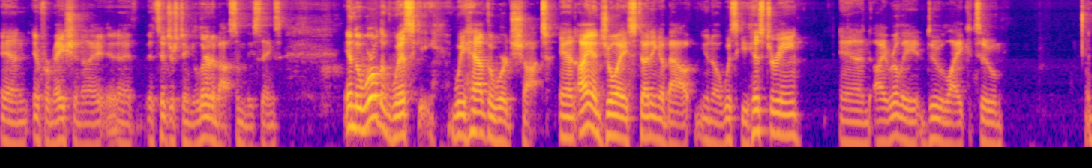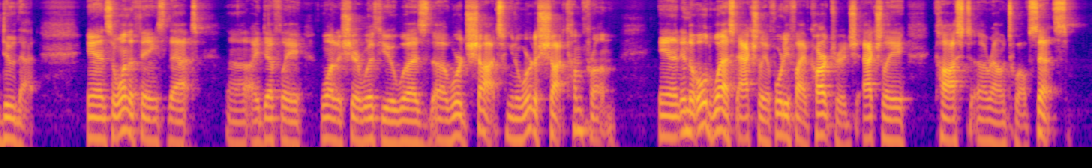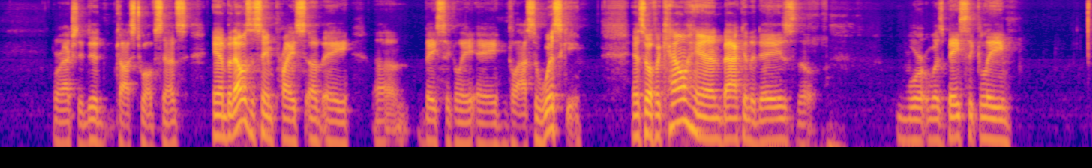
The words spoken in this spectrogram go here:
and information. And, I, and it's interesting to learn about some of these things. In the world of whiskey, we have the word shot, and I enjoy studying about you know whiskey history, and I really do like to do that. And so one of the things that uh, I definitely wanted to share with you was the word shot. You know, where does shot come from? And in the Old West, actually, a 45 cartridge actually cost around 12 cents, or actually did cost 12 cents. And but that was the same price of a um, basically a glass of whiskey. And so, if a cowhand back in the days the, were, was basically,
